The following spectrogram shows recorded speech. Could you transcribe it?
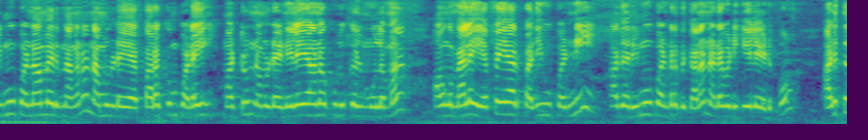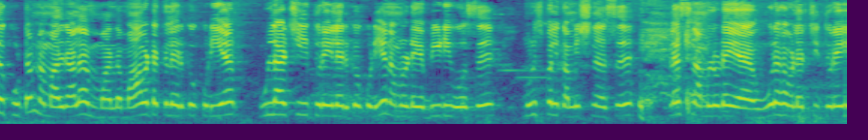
ரிமூவ் பண்ணாமல் இருந்தாங்கன்னா நம்மளுடைய பறக்கும் படை மற்றும் நம்மளுடைய நிலையான குழுக்கள் மூலமாக அவங்க மேலே எஃப்ஐஆர் பதிவு பண்ணி அதை ரிமூவ் பண்ணுறதுக்கான நடவடிக்கையில் எடுப்போம். அடுத்த கூட்டம் நம்ம அதனால அந்த மாவட்டத்தில் இருக்கக்கூடிய உள்ளாட்சி துறையில் இருக்கக்கூடிய நம்மளுடைய பிடிஓஸு முனிசிபல் கமிஷனர்ஸு ப்ளஸ் நம்மளுடைய ஊரக வளர்ச்சித்துறை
